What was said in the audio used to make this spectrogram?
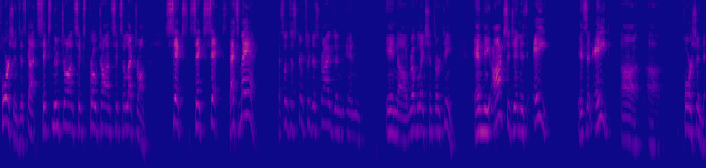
portions. It's got six neutrons, six protons, six electrons. Six, six, six. That's man. That's what the scripture describes in, in, in uh, Revelation 13. And the oxygen is eight. It's an eight uh, uh, portioned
